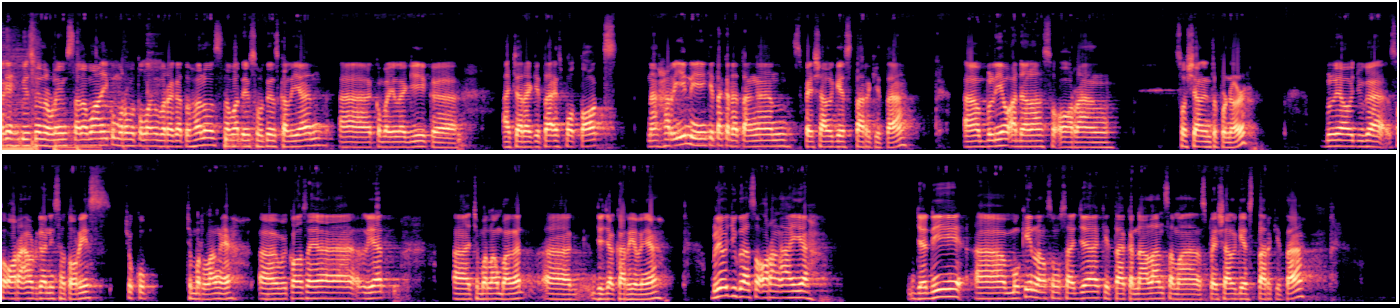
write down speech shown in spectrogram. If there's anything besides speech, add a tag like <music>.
Oke, bismillahirrahmanirrahim. Assalamualaikum warahmatullahi wabarakatuh. Halo sahabat eksportir sekalian, uh, kembali lagi ke acara kita Expo Talks. Nah, hari ini kita kedatangan special guest star kita. Uh, beliau adalah seorang social entrepreneur. Beliau juga seorang organisatoris cukup cemerlang ya. Uh, kalau saya lihat uh, cemerlang banget uh, jejak karirnya. Beliau juga seorang ayah jadi uh, mungkin langsung saja kita kenalan sama special guest star kita.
